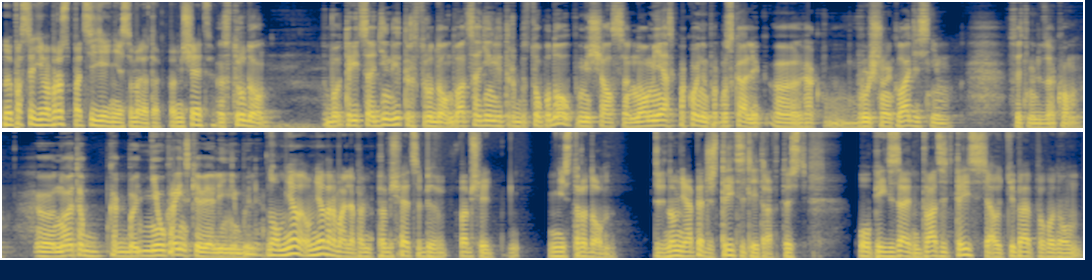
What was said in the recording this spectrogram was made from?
Ну и последний вопрос. Под сиденье самолета помещается? С трудом. 31 литр с трудом. 21 литр бы стопудово помещался, но меня спокойно пропускали, э, как в ручной кладе с ним, с этим рюкзаком. Э, но это как бы не украинские авиалинии были. Но у меня, у меня нормально помещается без, вообще не с трудом. Ну, у меня, опять же, 30 литров. То есть у Peak Design 20-30, а у тебя, по-моему,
